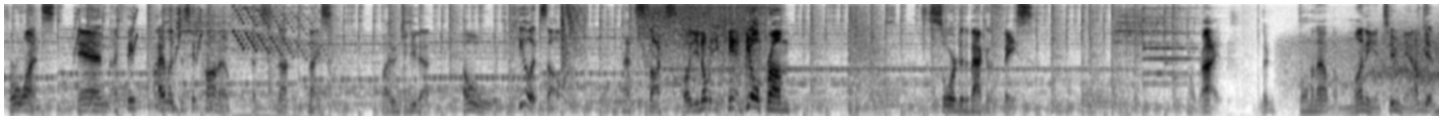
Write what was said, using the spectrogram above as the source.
For once. And I think Ayla just hit Crono. That's not nice. Why would you do that? Oh, it can heal itself. That sucks. Well, you know what you can't heal from? It's a sword to the back of the face. All right. They're doling out the money in two, man. I'm getting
